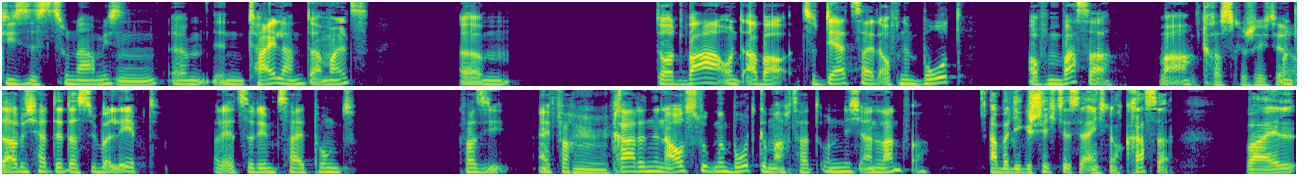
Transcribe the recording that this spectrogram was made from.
dieses Tsunamis Mhm. ähm, in Thailand damals dort war und aber zu der Zeit auf einem Boot auf dem Wasser war. Krass Geschichte. Und dadurch hat er das überlebt, weil er zu dem Zeitpunkt quasi einfach Hm. gerade einen Ausflug mit dem Boot gemacht hat und nicht an Land war. Aber die Geschichte ist ja eigentlich noch krasser, weil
